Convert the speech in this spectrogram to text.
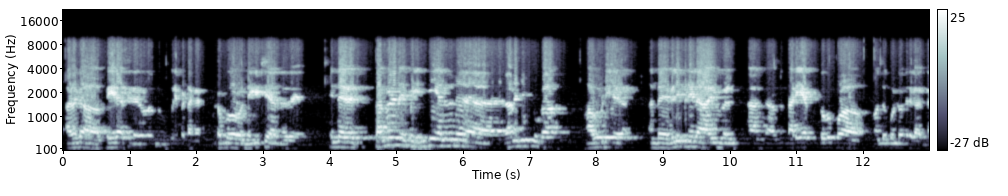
அழகா பேராசிரியர்கள் வந்து குறிப்பிட்டாங்க. ரொம்ப நெகிழ்ச்சியா இருந்தது. இந்த தமிழ் இப்ப இந்திய அளவுல ரணஜித் புகா அவருடைய அந்த விளிம்பு ஆய்வுகள் நிறைய தொகுப்பா வந்து கொண்டு வந்திருக்காங்க.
